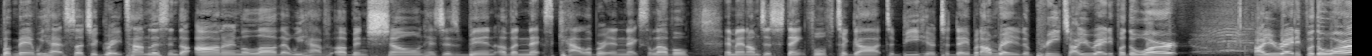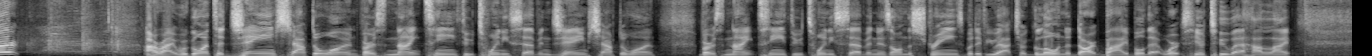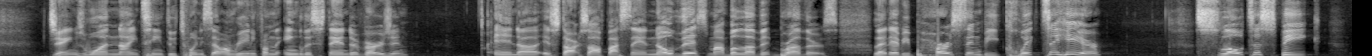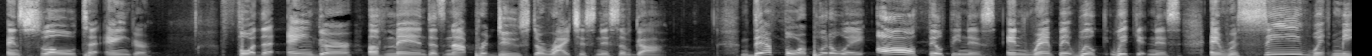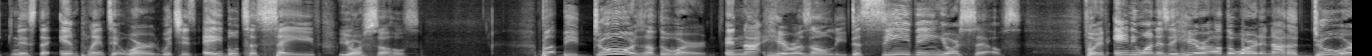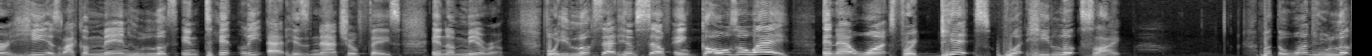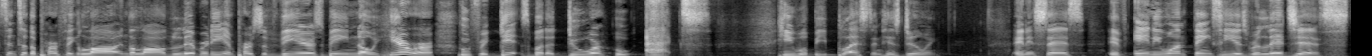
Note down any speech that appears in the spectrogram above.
But man, we had such a great time. Listen, the honor and the love that we have uh, been shown has just been of a next caliber and next level. And man, I'm just thankful to God to be here today. But I'm ready to preach. Are you ready for the word? Are you ready for the word? All right, we're going to James chapter 1, verse 19 through 27. James chapter 1, verse 19 through 27 is on the screens, but if you at your glow in the dark Bible, that works here too at Highlight. James 1, 19 through 27. I'm reading from the English Standard Version. And uh, it starts off by saying, Know this, my beloved brothers. Let every person be quick to hear, slow to speak, and slow to anger for the anger of man does not produce the righteousness of God. Therefore, put away all filthiness and rampant wickedness, and receive with meekness the implanted word, which is able to save your souls. But be doers of the word, and not hearers only, deceiving yourselves. For if anyone is a hearer of the word and not a doer, he is like a man who looks intently at his natural face in a mirror. For he looks at himself and goes away and at once forgets what he looks like. But the one who looks into the perfect law and the law of liberty and perseveres, being no hearer who forgets, but a doer who acts, he will be blessed in his doing. And it says, if anyone thinks he is religious,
